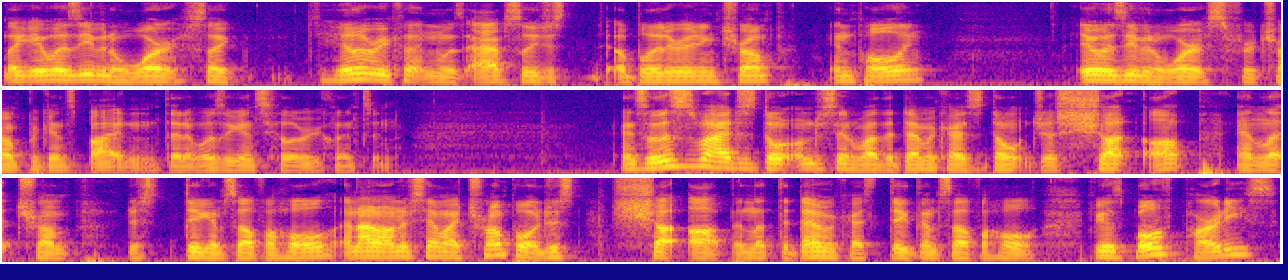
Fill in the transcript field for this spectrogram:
like it was even worse. Like Hillary Clinton was absolutely just obliterating Trump in polling. It was even worse for Trump against Biden than it was against Hillary Clinton. And so this is why I just don't understand why the Democrats don't just shut up and let Trump just dig himself a hole. And I don't understand why Trump won't just shut up and let the Democrats dig themselves a hole. Because both parties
